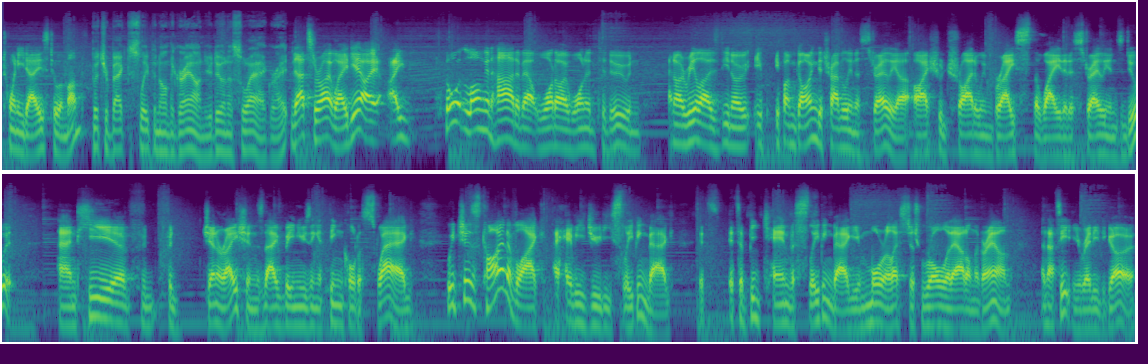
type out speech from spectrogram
20 days to a month. But you're back to sleeping on the ground. You're doing a swag, right? That's right, Wade. Yeah, I, I thought long and hard about what I wanted to do, and and I realized, you know, if, if I'm going to travel in Australia, I should try to embrace the way that Australians do it. And here, for, for generations, they've been using a thing called a swag, which is kind of like a heavy duty sleeping bag. It's it's a big canvas sleeping bag. You more or less just roll it out on the ground, and that's it. You're ready to go.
